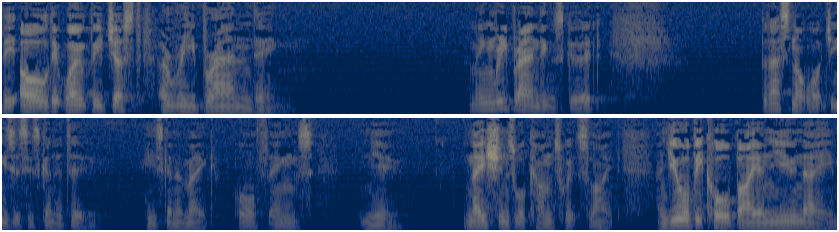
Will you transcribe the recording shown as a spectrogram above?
the old. It won't be just a rebranding. I mean, rebranding's good, but that's not what Jesus is going to do. He's going to make all things new. Nations will come to its light, and you will be called by a new name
